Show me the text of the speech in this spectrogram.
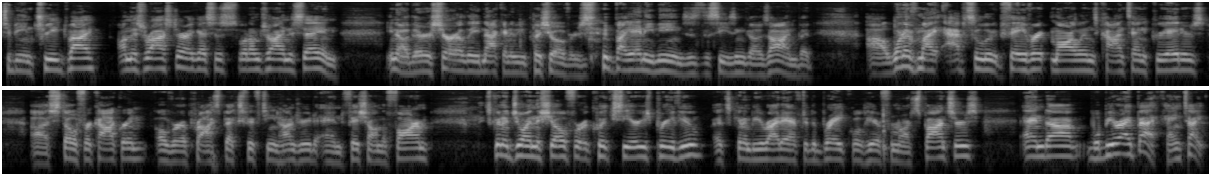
to be intrigued by on this roster, I guess is what I'm trying to say. And, you know, there are surely not going to be pushovers by any means as the season goes on. But uh, one of my absolute favorite Marlins content creators, uh, Stoffer Cochran, over at Prospects 1500 and Fish on the Farm. is going to join the show for a quick series preview. It's going to be right after the break. We'll hear from our sponsors, and uh, we'll be right back. Hang tight.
